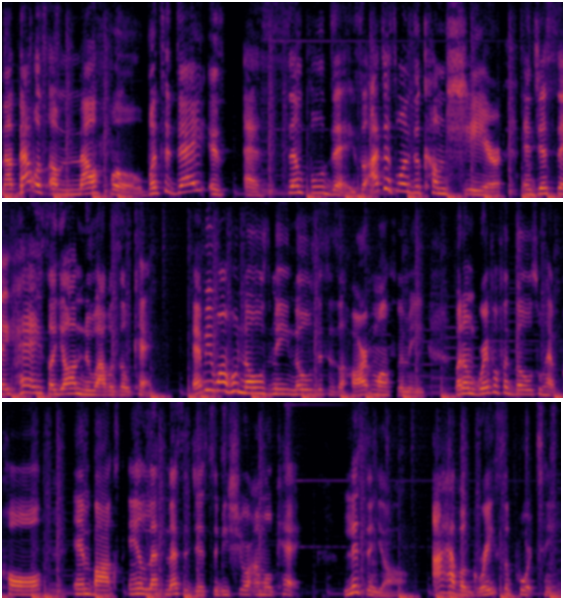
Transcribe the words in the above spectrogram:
Now, that was a mouthful, but today is a simple day. So I just wanted to come share and just say, hey, so y'all knew I was okay. Everyone who knows me knows this is a hard month for me, but I'm grateful for those who have called, inboxed, and left messages to be sure I'm okay. Listen, y'all, I have a great support team,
